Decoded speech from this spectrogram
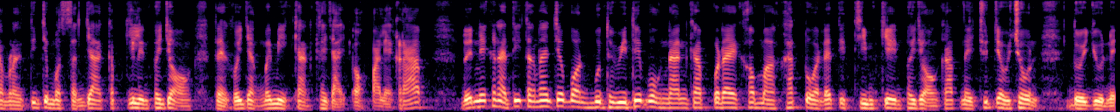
กำลังที่จะหมดสัญญากับกิเลนพยอง แต่ก็ยังไม่มีการขยายออกไปเลยครับโดยในขณะที่ทางด้านเจ้าบอลบุญทวีเทพวงศ์นั้นครับก็ได้เข้ามาคัดตัวและติดทีมเกณฑ์พยองครับในชุดเยาวชน โดยอยู่ใน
